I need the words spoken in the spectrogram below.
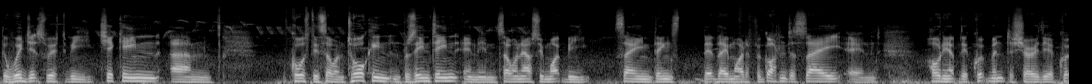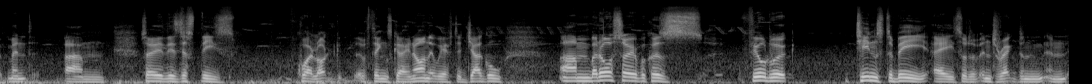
the widgets we have to be checking. Um, of course, there's someone talking and presenting, and then someone else who might be saying things that they might have forgotten to say and holding up the equipment to show the equipment. Um, so there's just these quite a lot of things going on that we have to juggle. Um, but also because fieldwork tends to be a sort of interactive and,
